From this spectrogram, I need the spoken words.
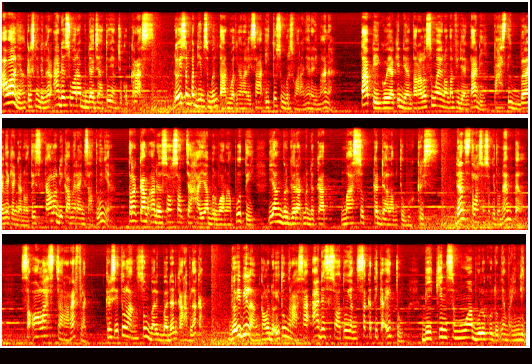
Awalnya Chris ngedenger ada suara benda jatuh yang cukup keras. Doi sempat diem sebentar buat nganalisa itu sumber suaranya dari mana. Tapi gue yakin di antara lo semua yang nonton video yang tadi, pasti banyak yang gak notice kalau di kamera yang satunya, terekam ada sosok cahaya berwarna putih yang bergerak mendekat masuk ke dalam tubuh Chris. Dan setelah sosok itu nempel, seolah secara refleks, Chris itu langsung balik badan ke arah belakang. Doi bilang kalau Doi itu ngerasa ada sesuatu yang seketika itu bikin semua bulu kuduknya merinding.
